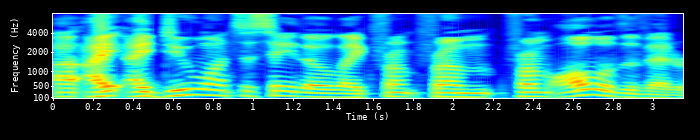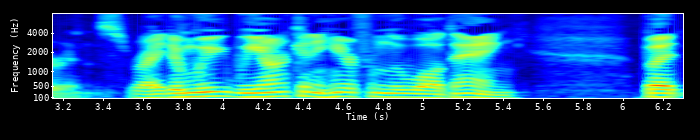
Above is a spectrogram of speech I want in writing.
Uh, I, I do want to say though, like from from from all of the veterans, right? And we, we aren't going to hear from Luol Deng, but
